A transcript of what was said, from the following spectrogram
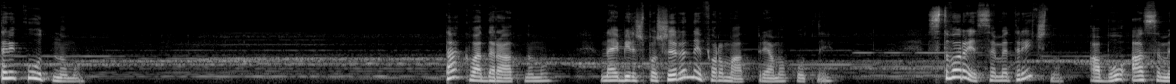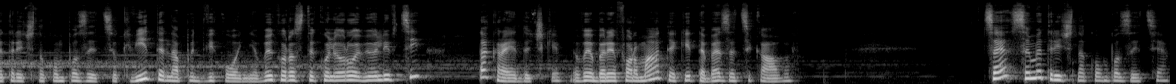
трикутному та квадратному. Найбільш поширений формат прямокутний. Створи симетричну або асиметричну композицію квіти на підвіконні, використай кольорові олівці та крейдочки. Вибери формат, який тебе зацікавив. Це симетрична композиція.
